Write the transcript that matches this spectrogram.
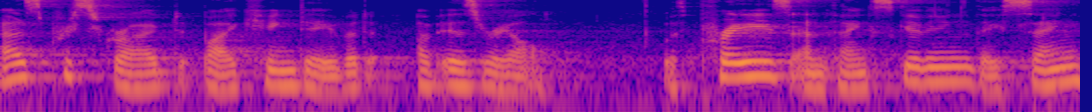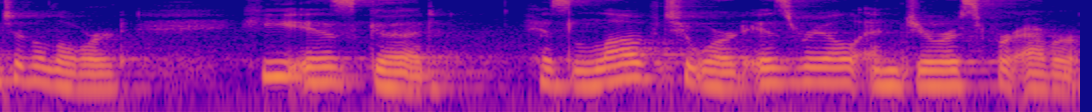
as prescribed by King David of Israel. With praise and thanksgiving, they sang to the Lord, He is good. His love toward Israel endures forever.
